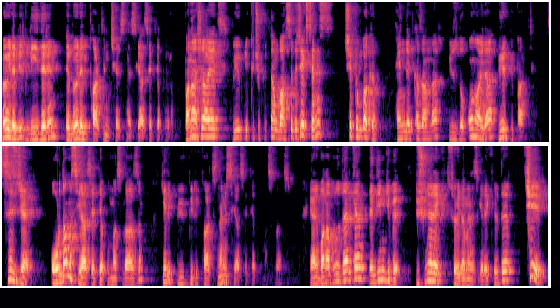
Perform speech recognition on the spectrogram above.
Böyle bir liderin ve böyle bir partinin içerisinde siyaset yapıyorum. Bana şayet büyüklük küçüklükten bahsedecekseniz çıkın bakın. Hendek kazanlar %10 oyla büyük bir parti. Sizce orada mı siyaset yapılması lazım? Gelip Büyük Birlik Partisi'ne mi siyaset yapılması lazım? Yani bana bunu derken dediğim gibi düşünerek söylemeniz gerekirdi. Ki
